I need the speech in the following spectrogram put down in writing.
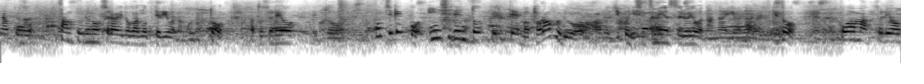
なこうサンプルのスライドが載ってるようなものとあとそれを、えっと、こっち結構インシデントって言って、まあ、トラブルをあの軸に説明するような内容なんですけどここはまあそれを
